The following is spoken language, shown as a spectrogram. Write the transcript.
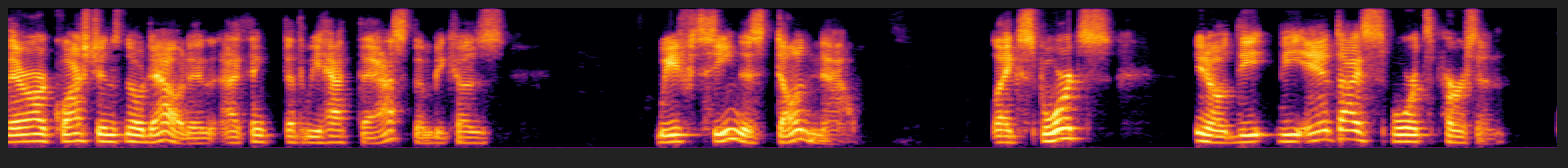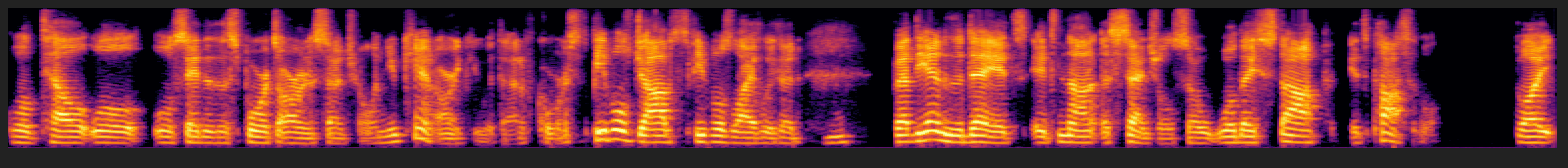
there are questions, no doubt, and I think that we have to ask them because we've seen this done now. Like sports, you know, the the anti-sports person will tell will will say that the sports are an essential, and you can't argue with that. Of course, it's people's jobs, it's people's livelihood, mm-hmm. but at the end of the day, it's it's not essential. So will they stop? It's possible, but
